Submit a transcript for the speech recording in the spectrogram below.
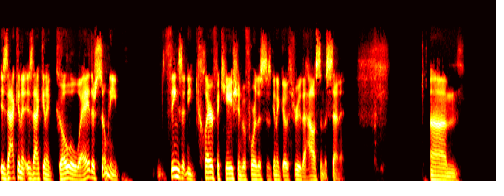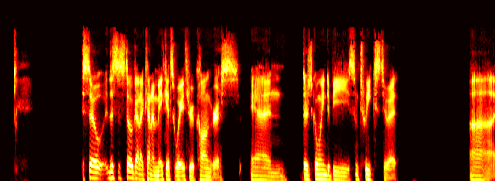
is that to is that to go away there's so many things that need clarification before this is to go through the House and the Senate. Um, so this has still got to kind of make its way through Congress, and there's going to be some tweaks to it. Uh,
